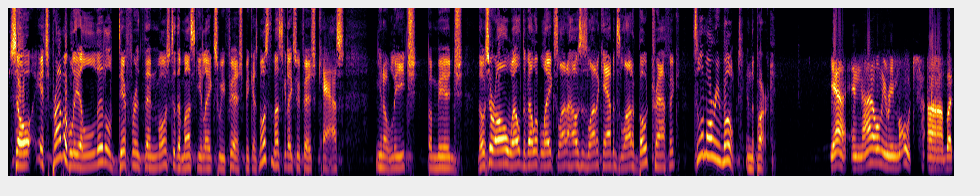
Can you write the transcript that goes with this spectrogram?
so it's probably a little different than most of the muskie lakes we fish because most of the muskie lakes we fish, Cass, you know, Leech, Bemidji, those are all well developed lakes, a lot of houses, a lot of cabins, a lot of boat traffic. It's a little more remote in the park. Yeah, and not only remote, uh, but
